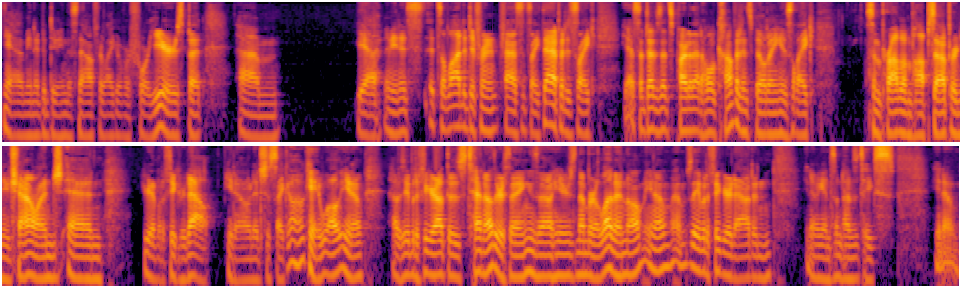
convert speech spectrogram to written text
yeah, I mean, I've been doing this now for like over four years, but um, yeah, I mean it's it's a lot of different facets like that, but it's like yeah, sometimes that's part of that whole confidence building is like some problem pops up or new challenge and you're able to figure it out, you know, and it's just like, oh, okay, well, you know, I was able to figure out those 10 other things. Now here's number 11. Well, you know, I was able to figure it out. And, you know, again, sometimes it takes, you know,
